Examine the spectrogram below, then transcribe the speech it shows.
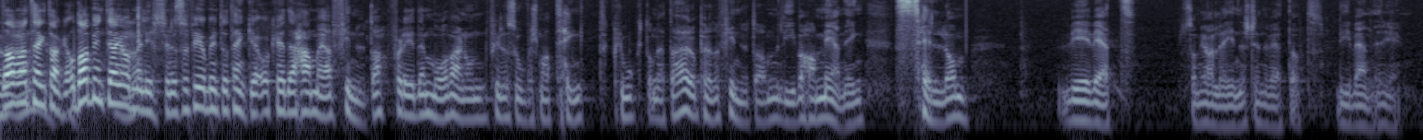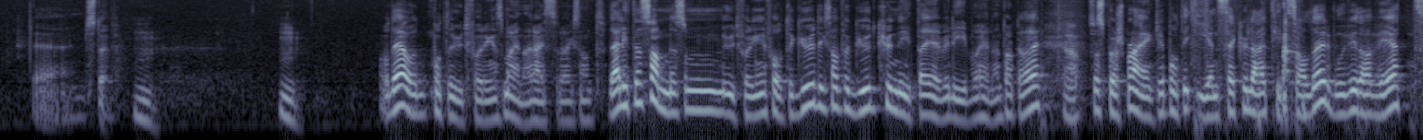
Da, var tenkt. Og da begynte jeg å jobbe med livsfilosofi og begynte å tenke ok, det her må jeg finne ut av. fordi det må være noen filosofer som har tenkt klokt om dette her og prøvd å finne ut av om livet har mening, selv om vi vet, som vi alle innerst inne vet, at livet ender i Eh, støv. Mm. Mm. Og Det er jo på en måte utfordringen som Einar reiser. Ikke sant? det er litt den samme som utfordringen i forhold til Gud. For Gud kunne gitt deg evig liv og hele den pakka der. Ja. Så spørsmålet er egentlig på en måte i en sekulær tidsalder hvor vi da vet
